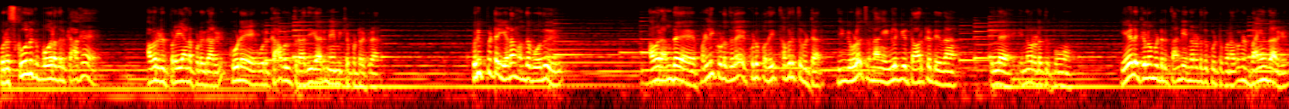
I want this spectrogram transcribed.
ஒரு ஸ்கூலுக்கு போகிறதற்காக அவர்கள் பிரயாணப்படுகிறார்கள். கூட ஒரு காவல்துறை அதிகாரி நியமிக்கப்பட்டிருக்கிறார். குறிப்பிட்ட இடம் வந்தபோது அவர் அந்த பள்ளிக்கூடத்தில் கொடுப்பதை தவிர்த்து விட்டார். இவங்க இவ்வளோ சொன்னாங்க? எங்களுக்கு டார்கெட் இதுதான். இல்லை இன்னொரு இடத்துக்கு போவோம். ஏழு கிலோமீட்டர் தாண்டி இன்னொரு இடத்துக்கு கூட்டு போனார். அவர்கள் பயந்தார்கள்.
